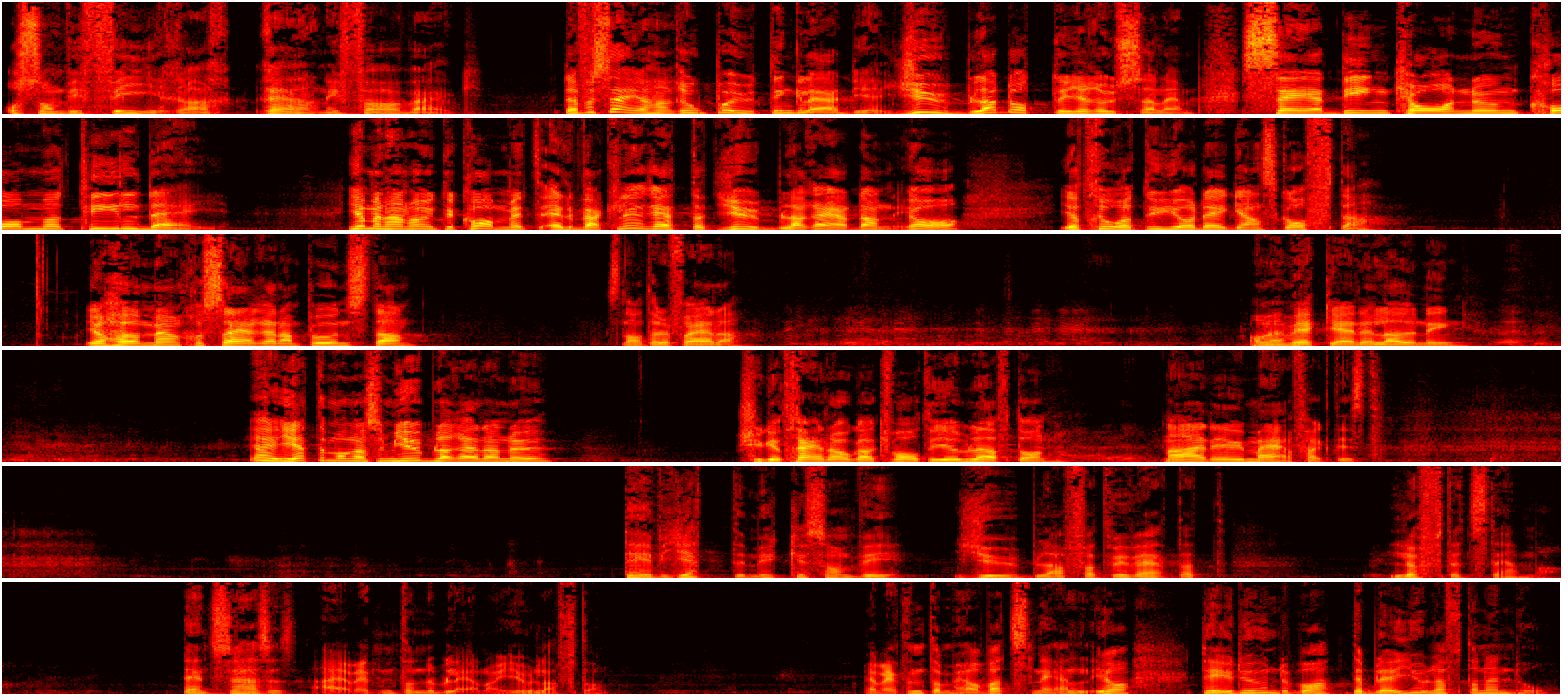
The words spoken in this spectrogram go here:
och som vi firar redan i förväg. Därför säger han, ropa ut din glädje, jubla dotter Jerusalem, se din konung kommer till dig. Ja men han har inte kommit, är det verkligen rätt att jubla redan? Ja, jag tror att du gör det ganska ofta. Jag hör människor säga redan på onsdagen, snart är det fredag. Om en vecka är det löning. Det är jättemånga som jublar redan nu. 23 dagar kvar till julafton. Nej, det är ju mer faktiskt. Det är jättemycket som vi jublar för att vi vet att löftet stämmer. Det är inte så här, så, nej, jag vet inte om det blir någon julafton. Jag vet inte om jag har varit snäll. Ja, det är ju det underbara, det blir julafton ändå.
